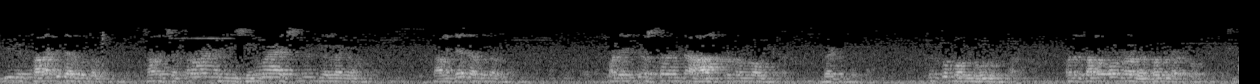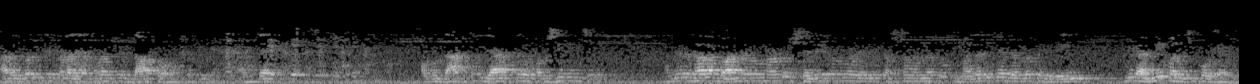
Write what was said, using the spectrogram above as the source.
వీడి తలకి దెబ్బ చాలా చిత్రమైన ఈ సినిమా యాక్సిడెంట్ ఇలాగే ఉంటుంది తలకే దెబ్బ వాడు ఏం చేస్తారంటే హాస్పిటల్లో ఉంటారు బెడ్ మీద చుట్టూ బంధువులు ఉంటారు. వాడు తలకుండా రెబ్బలు కట్టు ఆ రెబ్బలకి ఇక్కడ ఎటువంటి దాపం అంటే అప్పుడు డాక్టర్ జాగ్రత్తగా పరిశీలించి అన్ని విధాలా బాగానే ఉన్నాడు శరీరంలో ఏమీ కష్టం ఉండదు మెదడికే దెబ్బ తగిలి వీడు అన్నీ మర్చిపోయాడు.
